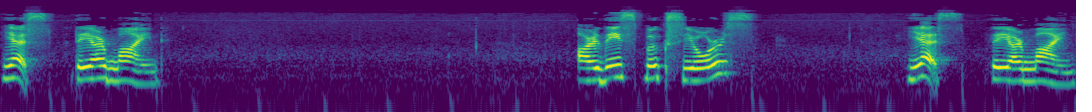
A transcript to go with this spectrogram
Yes, they are mine. Are these books yours? Yes, they are mine.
